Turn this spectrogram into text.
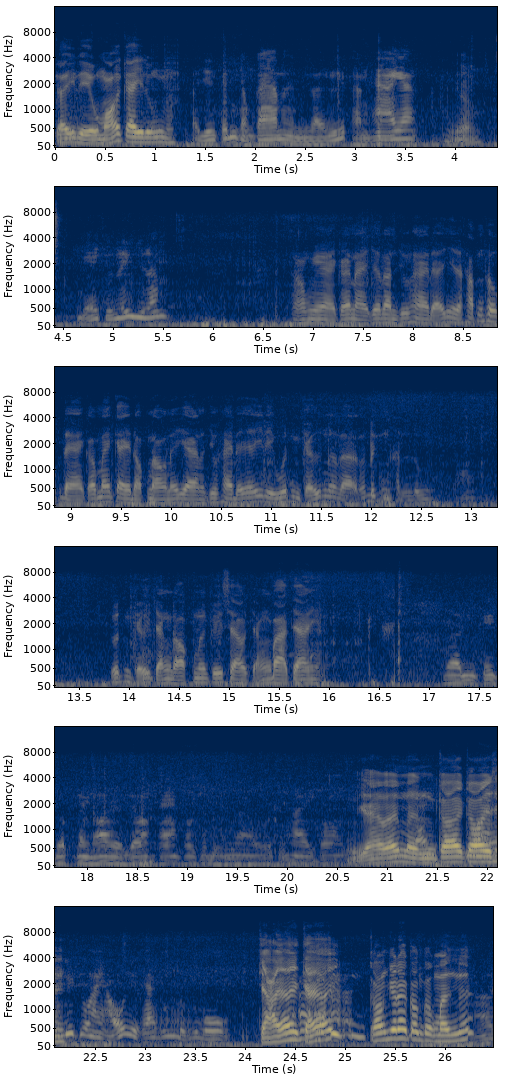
Cây đều mỗi cây luôn. Ở dự tính trồng cam thì mình lên clip hàng hai á. Dạ. dễ xử lý dữ lắm. Không nghe cái này cho nên chú hai để như là thấm thuốc nè có mấy cây đọt non nữa ra là chú hai để ý đi quýnh cử nữa là nó đứng hình luôn. Quýnh cử chặn đọt nó cứ sao chặn ba chai bên kỹ thuật này nọ thì do khang thôi cái đường nào thứ hai con. Dạ với mình coi coi. Không biết chú hai hỏi thì khang cũng đừng có buồn. Trời ơi trời ơi con cái đó con còn mừng nữa. Ờ,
